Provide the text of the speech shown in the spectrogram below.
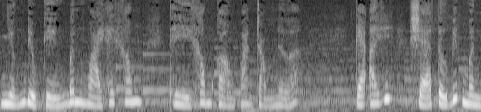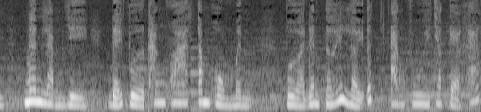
những điều kiện bên ngoài hay không thì không còn quan trọng nữa. Kẻ ấy sẽ tự biết mình nên làm gì để vừa thăng hoa tâm hồn mình, vừa đem tới lợi ích an vui cho kẻ khác.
